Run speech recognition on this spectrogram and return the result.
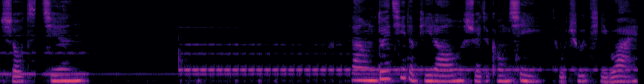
手指尖。让堆积的疲劳随着空气吐出体外，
